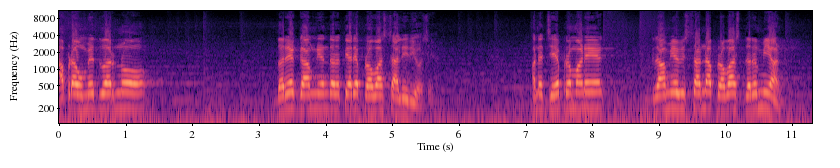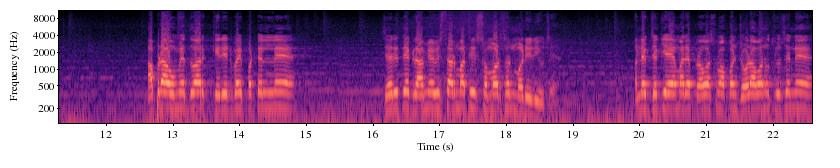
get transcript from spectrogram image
આપણા ઉમેદવારનો દરેક ગામની અંદર અત્યારે પ્રવાસ ચાલી રહ્યો છે. અને જે પ્રમાણે ગ્રામ્ય વિસ્તારના પ્રવાસ દરમિયાન આપણા ઉમેદવાર કિરીટભાઈ પટેલને જે રીતે ગ્રામ્ય વિસ્તારમાંથી સમર્થન મળી રહ્યું છે. અનેક જગ્યાએ અમારે પ્રવાસમાં પણ જોડાવાનું થયું છે ને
